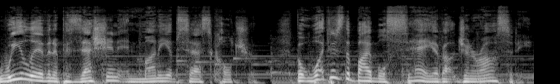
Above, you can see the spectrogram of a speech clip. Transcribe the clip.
We live in a possession and money obsessed culture. But what does the Bible say about generosity?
